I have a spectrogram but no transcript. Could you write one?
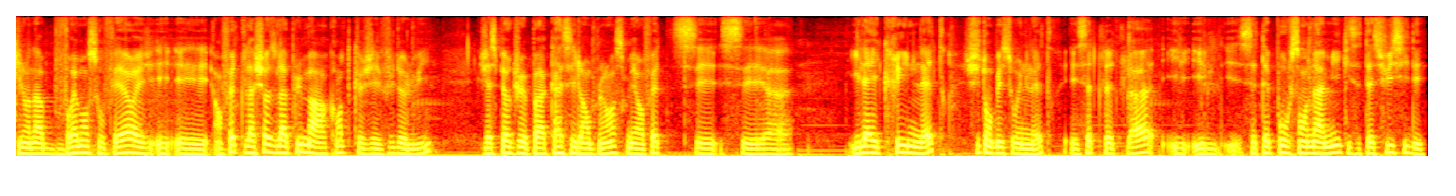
qu'il en a vraiment souffert. Et, et- et en fait, la chose la plus marquante que j'ai vue de lui, j'espère que je vais pas casser l'ambiance, mais en fait, c'est, euh, il a écrit une lettre. Je suis tombé sur une lettre, et cette lettre-là, c'était pour son ami qui s'était suicidé.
